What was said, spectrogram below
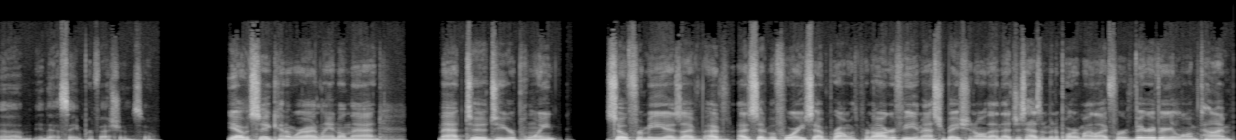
um, in that same profession. So Yeah, I would say kind of where I land on that, Matt. To to your point, so for me, as I've I've I said before, I used to have a problem with pornography and masturbation, and all that. And that just hasn't been a part of my life for a very very long time.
